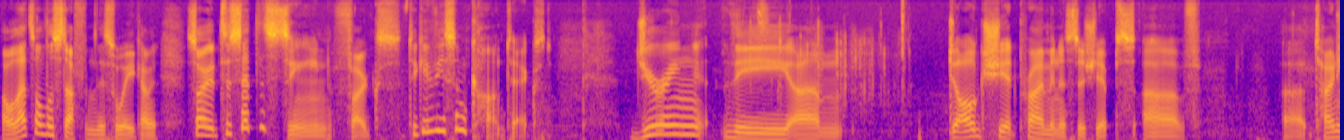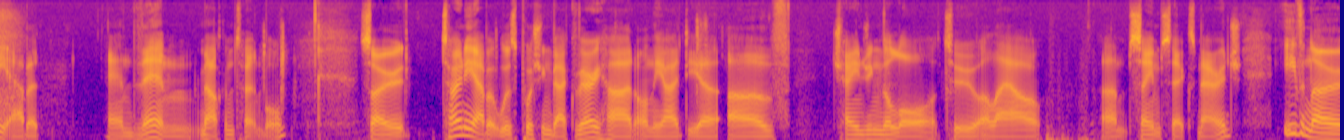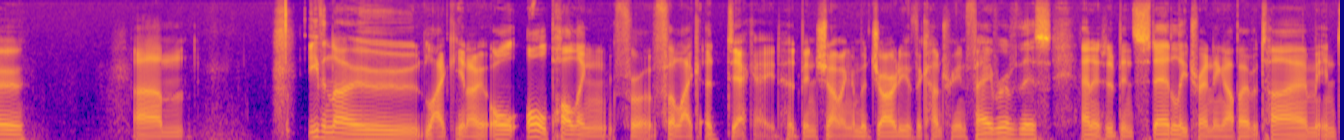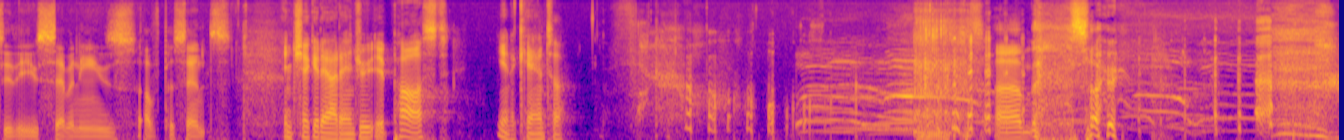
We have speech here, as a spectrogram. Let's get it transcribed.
Oh, well, that's all the stuff from this week. I mean, so to set the scene, folks, to give you some context, during the um, dog shit prime ministerships of uh, Tony Abbott and then Malcolm Turnbull, so Tony Abbott was pushing back very hard on the idea of changing the law to allow um, same-sex marriage, even though. Um, even though like you know all all polling for for like a decade had been showing a majority of the country in favor of this and it had been steadily trending up over time into the 70s of percents And check it out, Andrew. It passed in a canter. Fuck. um so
